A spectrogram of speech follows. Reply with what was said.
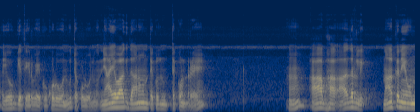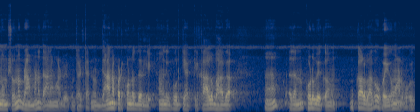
ಯೋಗ್ಯತೆ ಇರಬೇಕು. ಕೊಡುವವನಿಗೂ ತಗೊಳ್ಳುವವನಿಗೂ ನ್ಯಾಯವಾಗಿ ದಾನವನ್ನು ತೆಕೊಂಡು ತಗೊಂಡ್ರೆ ಆ ಭಾ, ಅದರಲ್ಲಿ ನಾಲ್ಕನೆಯ ಒಂದು ಅಂಶವನ್ನು ಬ್ರಾಹ್ಮಣ ದಾನ ಮಾಡಬೇಕು ಅಂತ ಹೇಳ್ತಾರೆ. ನೋಡಿ, ದಾನ ಪಡ್ಕೊಂಡೋದರಲ್ಲಿ ಅವನಿಗೆ ಪೂರ್ತಿ ಹಾಕಿಲ್ಲ ಕಾಲು ಭಾಗ ಅದನ್ನು ಕೊಡಬೇಕು, ಮುಕ್ಕಾಲು ಭಾಗ ಉಪಯೋಗ ಮಾಡ್ಬೋದು.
